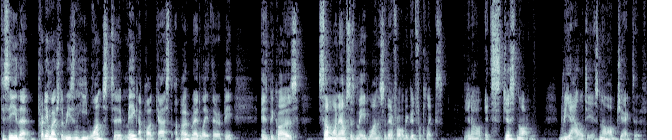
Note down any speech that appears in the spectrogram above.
to see that pretty much the reason he wants to make a podcast about red light therapy is because someone else has made one, so therefore it'll be good for clicks. You know, it's just not reality, it's not objective.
